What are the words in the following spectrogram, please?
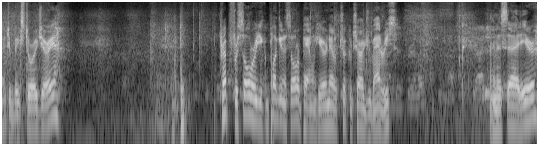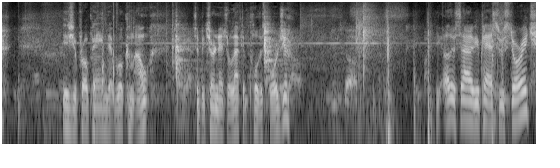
Got your big storage area. Prep for solar, you can plug in a solar panel here and that'll trickle charge your batteries. And this side here is your propane that will come out. Simply turn that to the left and pull this towards you. The other side of your pass-through storage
